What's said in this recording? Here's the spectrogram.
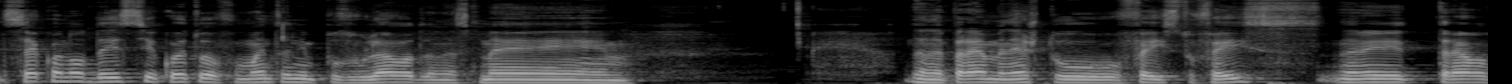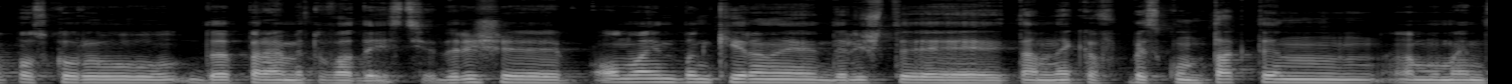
всяко едно действие, което в момента ни позволява да не сме да не правим нещо face-to-face, нали, трябва по-скоро да правим това действие. Дали ще е онлайн банкиране, дали ще е там някакъв безконтактен момент,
